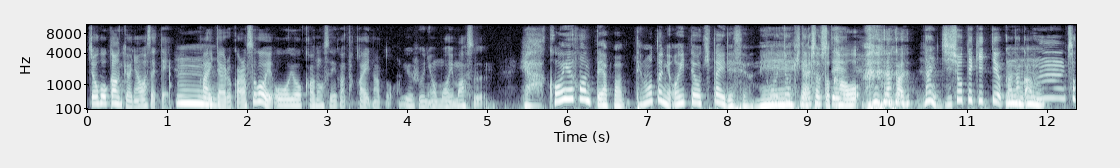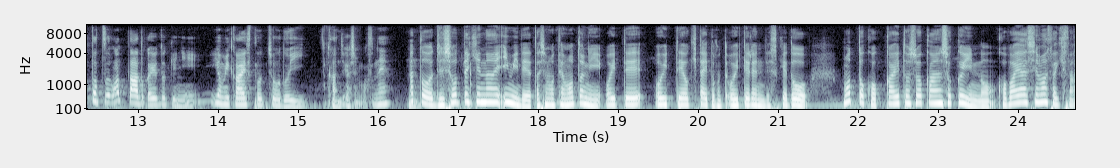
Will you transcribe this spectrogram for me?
情報環境に合わせてうん、書いてあるから、すごい応用可能性が高いなというふうに思います。いやー、こういう本ってやっぱ手元に置いておきたいですよね。置いておきたいやちょっと顔。なんか、何、辞書的っていうか、なんか、うん、ちょっと詰まったとかいう時に読み返すとちょうどいい感じがしますね。あと、辞書的な意味で私も手元に置いて、置いておきたいと思って置いてるんですけど、元国会図書館職員の小林正樹さん。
